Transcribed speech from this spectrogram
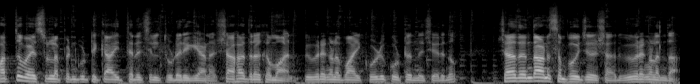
പത്ത് വയസ്സുള്ള പെൺകുട്ടിക്കായി തെരച്ചിൽ തുടരുകയാണ്. ഷഹദ് റഹ്മാൻ വിവരങ്ങളുമായി കോഴിക്കോട്ട് നിന്ന് ചേരുന്നു. ഷഹദ് എന്താണ് സംഭവിച്ചത് ഷഹദ്? വിവരങ്ങൾ എന്താ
